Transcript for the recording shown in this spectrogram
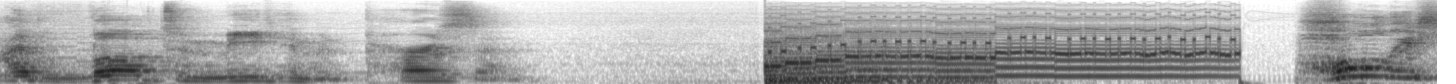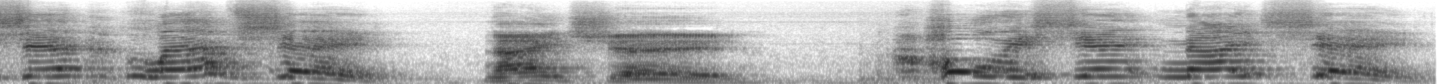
I'd love to meet him in person. Holy shit, lampshade! Nightshade. Holy shit, Nightshade!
